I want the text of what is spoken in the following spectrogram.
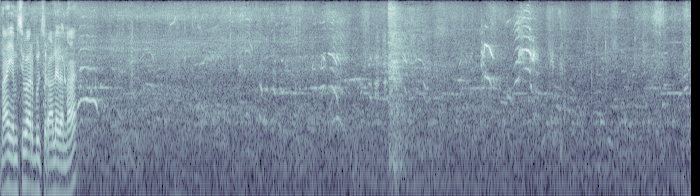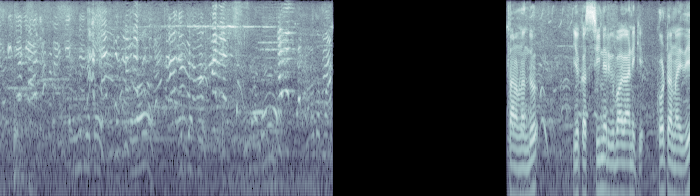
నా ఎంసీఆర్ బుల్స్ రాలేదన్నా. స్థానం నందు ఈ యొక్క సీనియర్ విభాగానికి కోర్టు అన్నది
